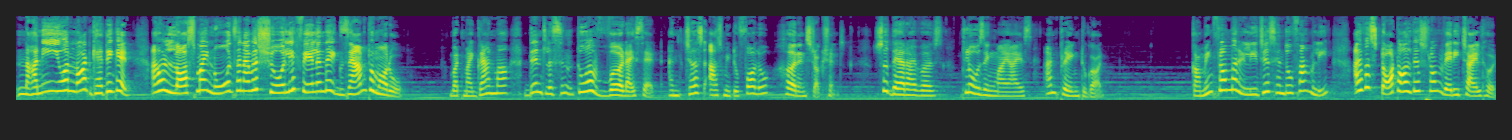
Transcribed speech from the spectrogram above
Nani, you are not getting it. I have lost my notes and I will surely fail in the exam tomorrow. But my grandma didn't listen to a word I said and just asked me to follow her instructions. So there I was, closing my eyes and praying to God. Coming from a religious Hindu family, I was taught all this from very childhood,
